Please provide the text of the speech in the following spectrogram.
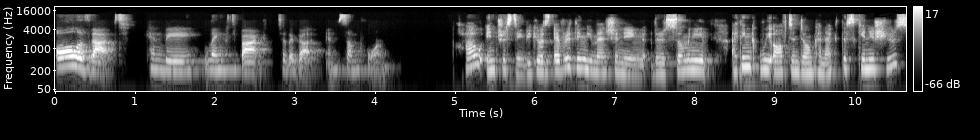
all of that can be linked back to the gut in some form. How interesting, because everything you're mentioning, there's so many. I think we often don't connect the skin issues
